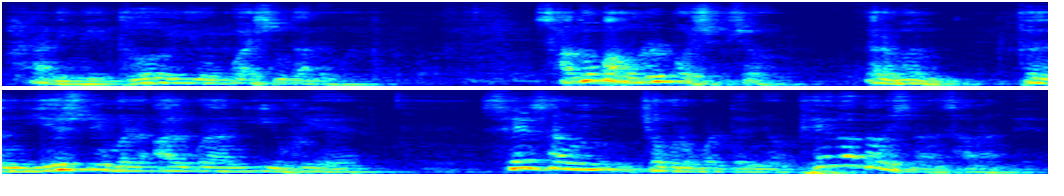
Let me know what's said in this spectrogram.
하나님이 더 요구하신다는 겁니다. 사도 바울을 보십시오. 여러분 그는 예수님을 알고 난 이후에 세상적으로 볼 때는요 폐가 망신한 사람이에요.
